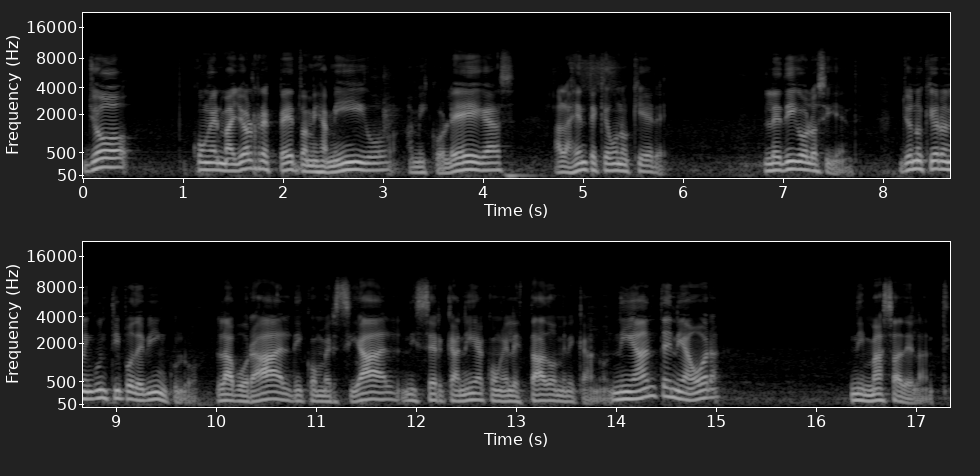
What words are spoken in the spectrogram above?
Yo, con el mayor respeto a mis amigos, a mis colegas, a la gente que uno quiere, le digo lo siguiente. Yo no quiero ningún tipo de vínculo laboral, ni comercial, ni cercanía con el Estado dominicano. Ni antes, ni ahora, ni más adelante.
